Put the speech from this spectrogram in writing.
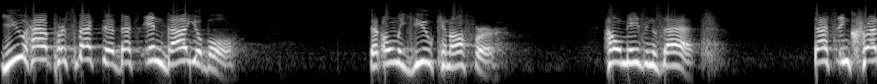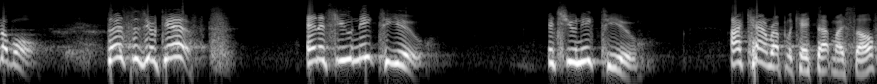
You have perspective that's invaluable, that only you can offer. How amazing is that? That's incredible. This is your gift, and it's unique to you. It's unique to you. I can't replicate that myself.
